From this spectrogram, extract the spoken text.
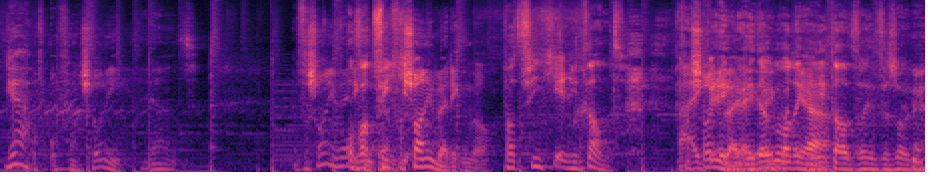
Ja. Of, of van Sonny? Ja, van Sonny weet Of wat vind je- Sonny weet ik wel. Wat vind je irritant? Ja, ik, weet weet ook wel wat ik Ja. irritant vind van Sonny.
